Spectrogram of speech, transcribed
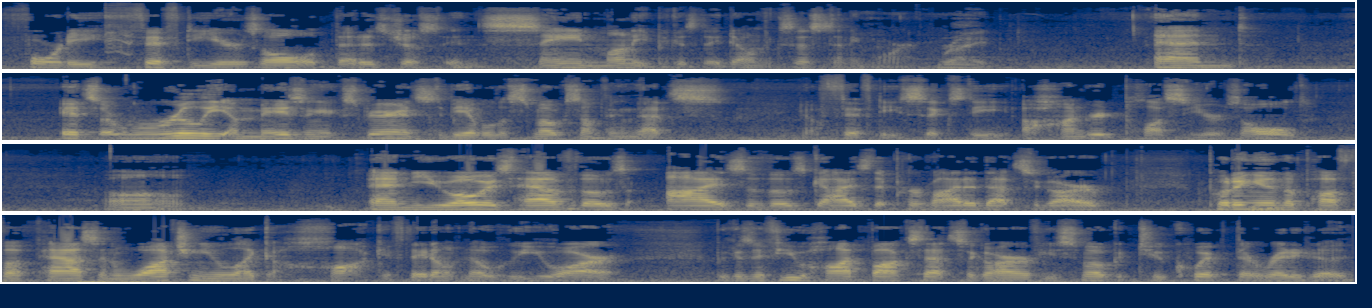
40, 50 years old that is just insane money because they don't exist anymore Right. and it's a really amazing experience to be able to smoke something that's you know 50 60 100 plus years old. Um, and you always have those eyes of those guys that provided that cigar putting in the puff puff pass and watching you like a hawk if they don't know who you are. Because if you hotbox that cigar if you smoke it too quick they're ready to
